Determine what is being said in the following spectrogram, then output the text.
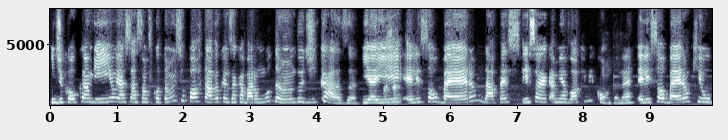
Indicou o caminho e a situação ficou tão insuportável que eles acabaram mudando de casa. E aí Pois eles souberam da pessoa. Isso é a minha avó que me conta, né? Eles souberam que o,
